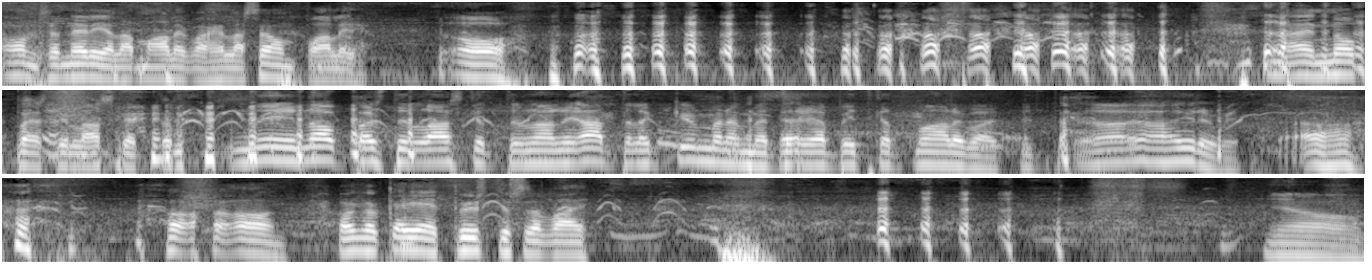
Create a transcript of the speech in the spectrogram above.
on se neljällä maalivahilla, se on paljon. Oh. Näin nopeasti laskettuna. niin, nopeasti laskettuna, niin ajattele 10 metriä pitkät maalivait. Ihan, ihan hirvi. on. Onko kejet pystyssä vai? Joo.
